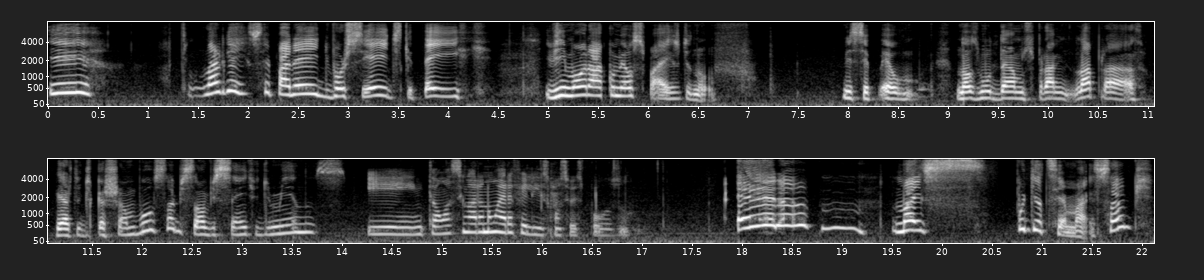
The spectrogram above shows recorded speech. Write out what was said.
E larguei, separei, divorciei, desquitei e vim morar com meus pais de novo. Eu, nós mudamos pra, lá para perto de Caxambu, sabe, São Vicente de Minas. E então a senhora não era feliz com seu esposo? Era, mas podia ser mais, sabe?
